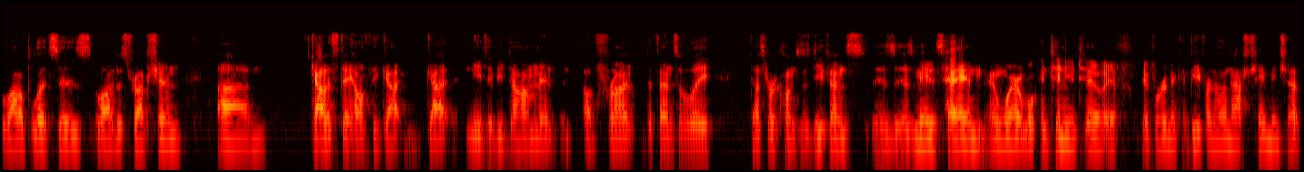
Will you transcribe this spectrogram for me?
A lot of blitzes, a lot of disruption. Um, got to stay healthy. Got got need to be dominant up front defensively. That's where Clemson's defense has, has made its hay, and, and where it will continue to if if we're going to compete for another national championship.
